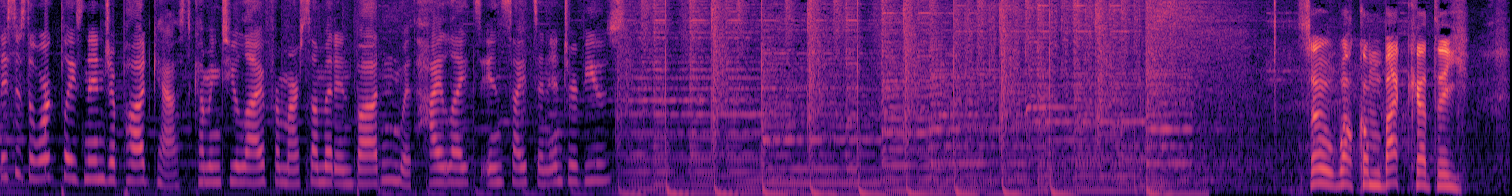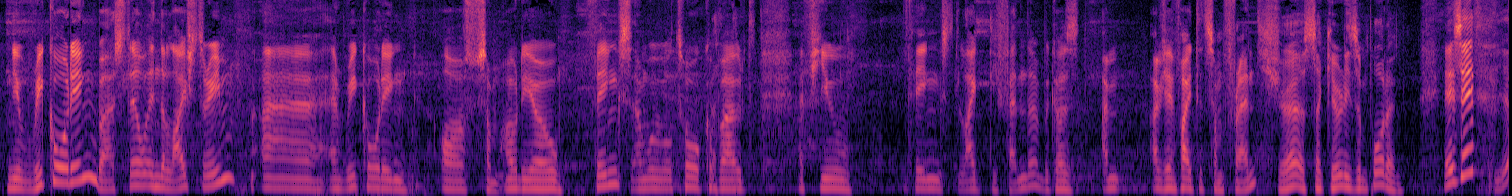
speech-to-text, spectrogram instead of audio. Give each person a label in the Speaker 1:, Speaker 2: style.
Speaker 1: This is the Workplace Ninja podcast coming to you live from our summit in Baden with highlights, insights, and interviews.
Speaker 2: So, welcome back at the new recording, but still in the live stream uh, and recording of some audio things. And we will talk about a few things like Defender because I'm I've invited some friends.
Speaker 3: Sure, security is important.
Speaker 2: Is it?
Speaker 3: Yeah.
